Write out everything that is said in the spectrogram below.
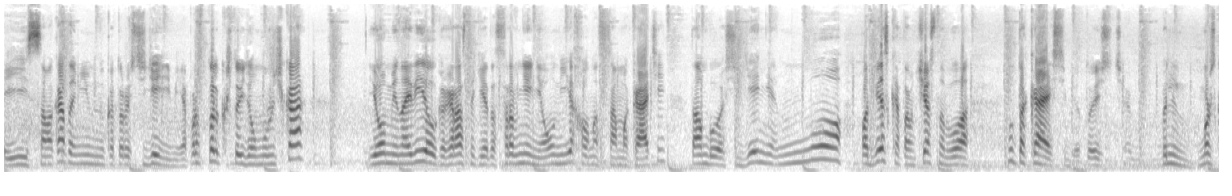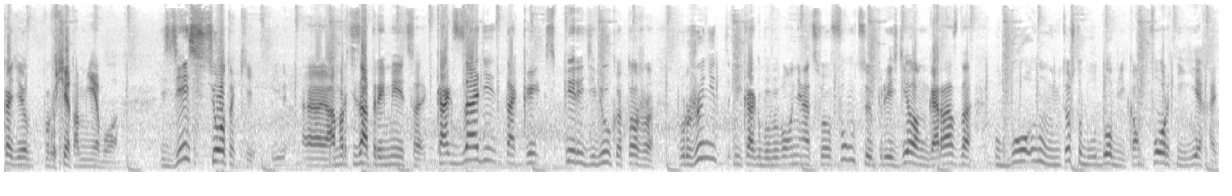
и с самокатом, именно который с сиденьями. Я просто только что видел мужичка, и он мне навеял как раз таки это сравнение. Он ехал на самокате, там было сиденье, но подвеска там, честно, была ну такая себе. То есть, блин, можно сказать, ее вообще там не было. Здесь все-таки э, амортизатор имеется как сзади, так и спереди. Вилка тоже пружинит и как бы выполняет свою функцию. При сделанном гораздо удобнее, ну не то чтобы удобнее, комфортнее ехать.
